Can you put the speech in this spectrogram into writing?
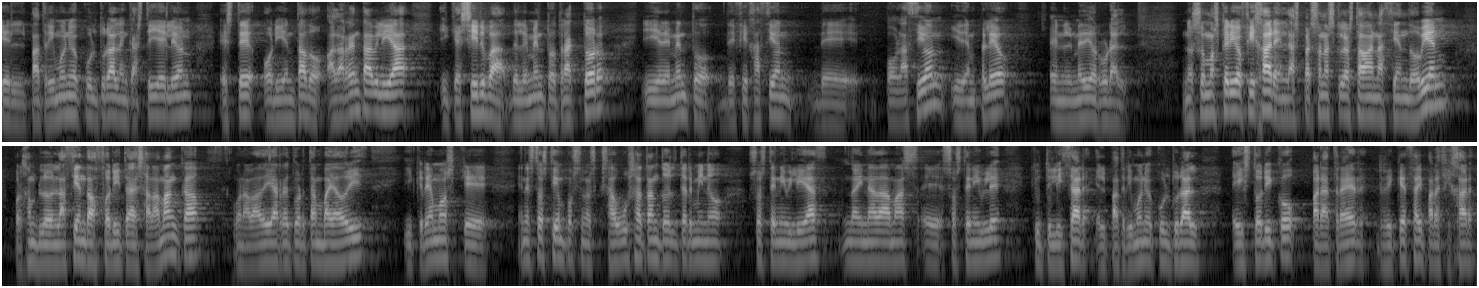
que el patrimonio cultural en Castilla y León esté orientado a la rentabilidad y que sirva de elemento tractor y elemento de fijación de población y de empleo en el medio rural. Nos hemos querido fijar en las personas que lo estaban haciendo bien, por ejemplo, en la Hacienda Azorita de Salamanca o en Abadía Retuerta en Valladolid, y creemos que en estos tiempos en los que se abusa tanto el término sostenibilidad, no hay nada más eh, sostenible que utilizar el patrimonio cultural e histórico para atraer riqueza y para fijar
